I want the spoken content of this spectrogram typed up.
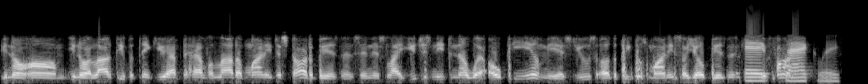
you know um you know a lot of people think you have to have a lot of money to start a business, and it's like you just need to know where OPM is. Use other people's money so your business can get funded. Exactly.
